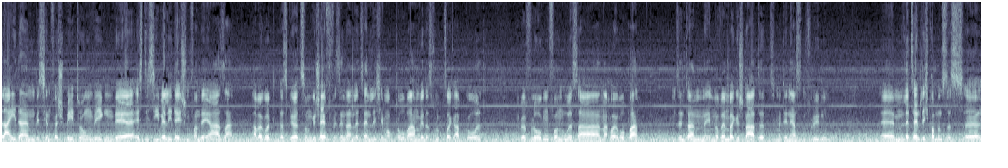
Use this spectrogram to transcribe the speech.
leider ein bisschen Verspätung wegen der STC Validation von der EASA. Aber gut, das gehört zum Geschäft. Wir sind dann letztendlich im Oktober, haben wir das Flugzeug abgeholt, überflogen von USA nach Europa und sind dann im November gestartet mit den ersten Flügen. Ähm, letztendlich kommt uns das äh,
